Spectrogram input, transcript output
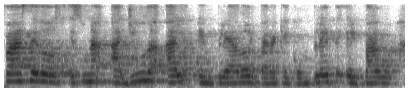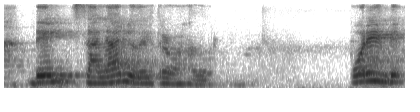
fase 2 es una ayuda al empleador para que complete el pago del salario del trabajador. Por ende,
